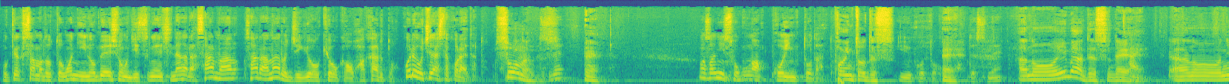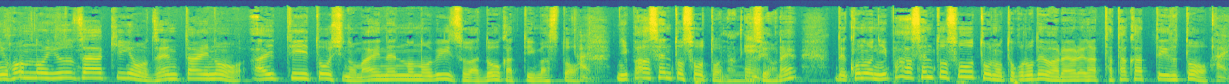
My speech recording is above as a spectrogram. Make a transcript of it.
お客様と共にイノベーションを実現しながら、さらなる、さらなる事業強化を図ると。これを打ち出してこられたと、そうなんですね。ええまさにそこがポイントだと。ポイントです。いうことですね、ええ、あの今ですね、はい、あの日本のユーザー企業全体の IT 投資の毎年の伸び率はどうかって言いますと、はい、2%相当なんですよね、ええ、でこの2%相当のところで我々が戦っていると、はい、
